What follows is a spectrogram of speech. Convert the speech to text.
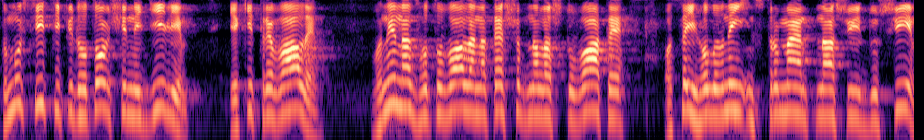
Тому всі ці підготовчі неділі, які тривали, вони нас готували на те, щоб налаштувати оцей головний інструмент нашої душі,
